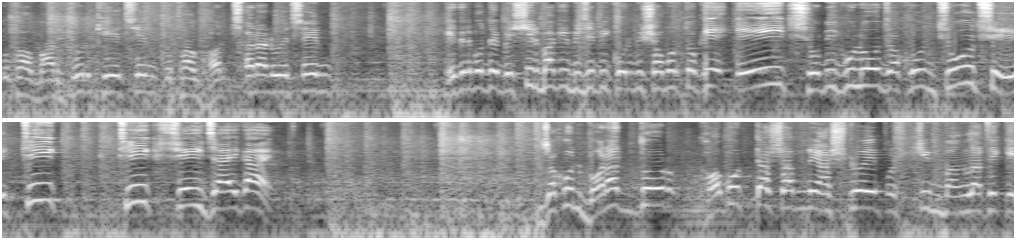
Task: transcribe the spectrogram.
কোথাও মারধর খেয়েছেন, কোথাও ঘর ছাড়া রয়েছেন। এদের মধ্যে বেশিরভাগই বিজেপি কর্মী সমর্থকে এই ছবিগুলো যখন চলছে, ঠিক ঠিক সেই জায়গায়। যখন বরাদ্দর খবরটা সামনে আসলো এই পশ্চিম বাংলা থেকে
